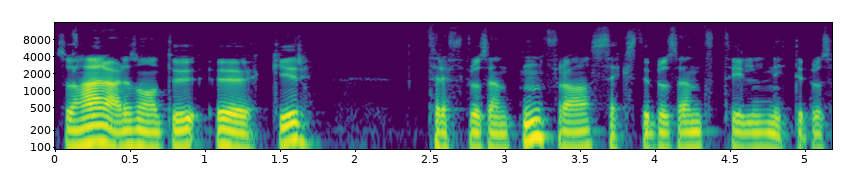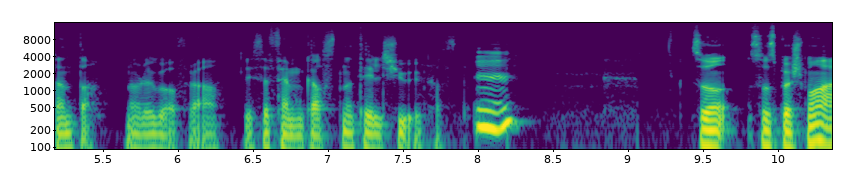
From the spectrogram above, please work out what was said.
Så her er det sånn at du øker treffprosenten fra 60% til 90 da, når du går fra disse fem kastene til 20 kast. Mm. Så, så spørsmålet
